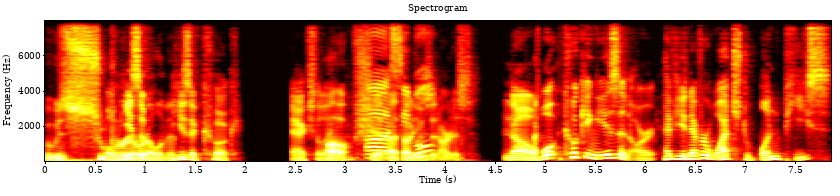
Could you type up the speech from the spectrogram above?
who was super Oh, he's irrelevant? a he's a cook, actually. oh shit! Uh, I thought he was an artist. No, what cooking isn't art. Have you never watched One Piece?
